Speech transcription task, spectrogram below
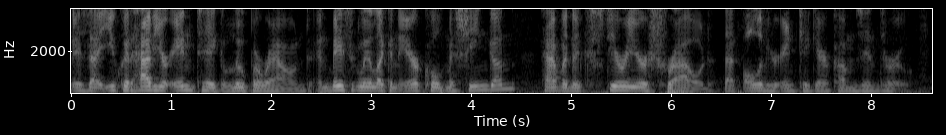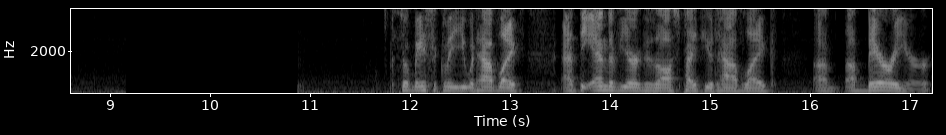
is that you could have your intake loop around and basically, like an air cooled machine gun, have an exterior shroud that all of your intake air comes in through. So, basically, you would have like at the end of your exhaust pipe, you'd have like a, a barrier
